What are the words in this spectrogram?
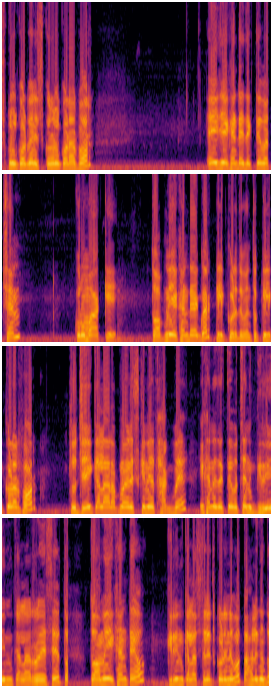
স্ক্রল করবেন। স্ক্রল করার পর এই যে এখানটায় দেখতে পাচ্ছেন ক্রোমাকে তো আপনি এখানটায় একবার ক্লিক করে দেবেন। তো ক্লিক করার পর তো যেই কালার আপনার স্ক্রিনে থাকবে, এখানে দেখতে পাচ্ছেন গ্রিন কালার রয়েছে। তো তো আমি এখানটায়ও গ্রিন কালার সিলেক্ট করে নেব, তাহলে কিন্তু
